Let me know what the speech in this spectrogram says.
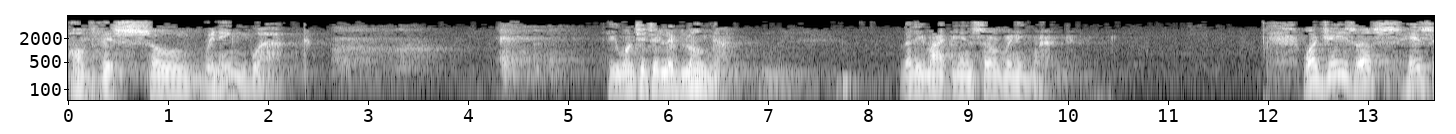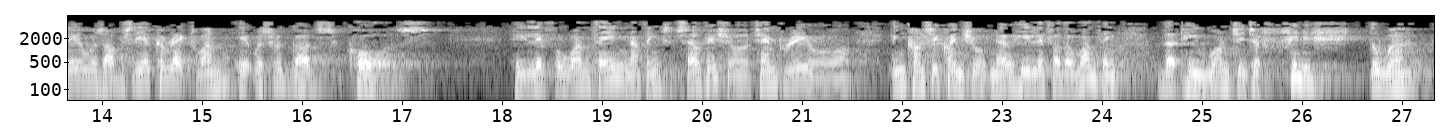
of this soul winning work. He wanted to live longer that he might be in soul winning work. Well, Jesus, his zeal was obviously a correct one. It was for God's cause. He lived for one thing, nothing selfish or temporary or inconsequential. No, he lived for the one thing that he wanted to finish the work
